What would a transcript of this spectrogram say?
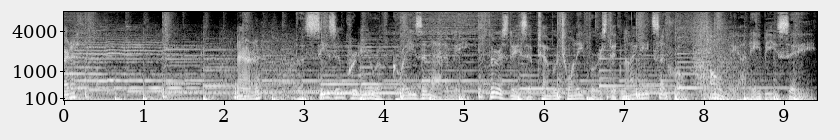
Meredith? Meredith? The season premiere of Grey's Anatomy, Thursday, September 21st at 9, 8 central, only on ABC.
